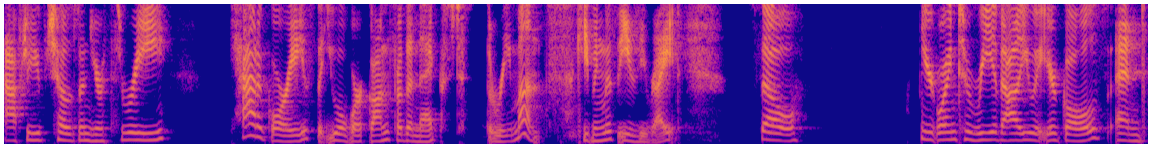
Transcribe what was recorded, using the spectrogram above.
after you've chosen your three categories that you will work on for the next three months, keeping this easy, right? So, you're going to reevaluate your goals and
